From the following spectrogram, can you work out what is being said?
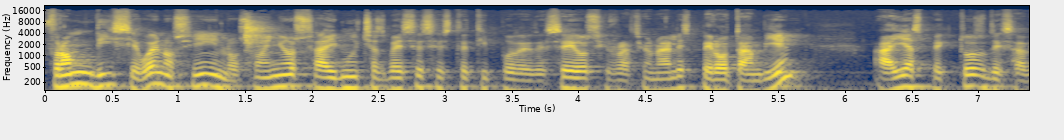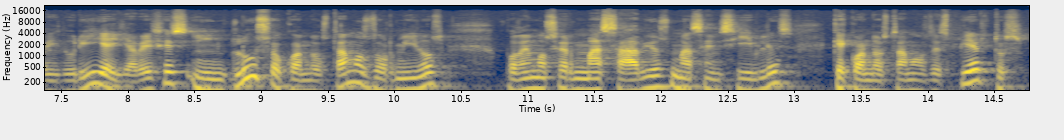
Fromm dice, bueno, sí, en los sueños hay muchas veces este tipo de deseos irracionales, pero también hay aspectos de sabiduría y a veces incluso cuando estamos dormidos podemos ser más sabios, más sensibles que cuando estamos despiertos.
